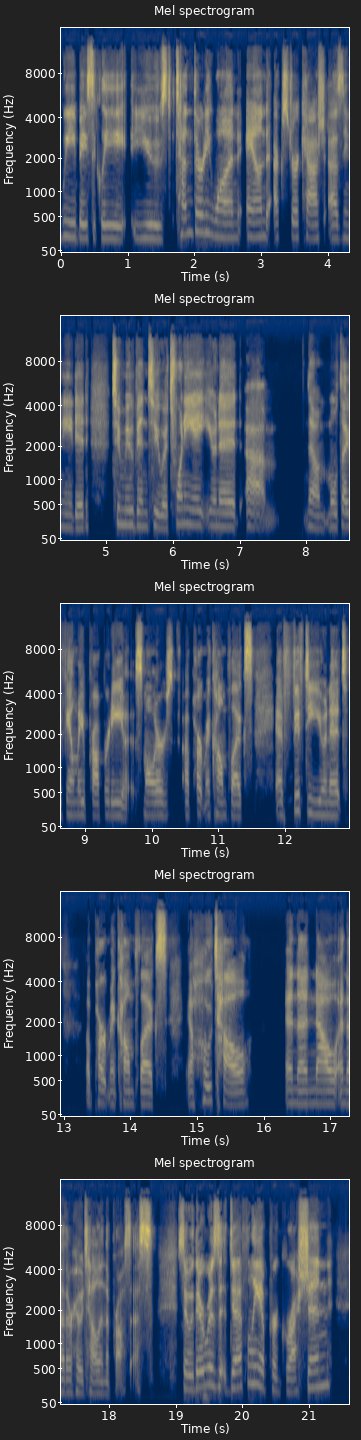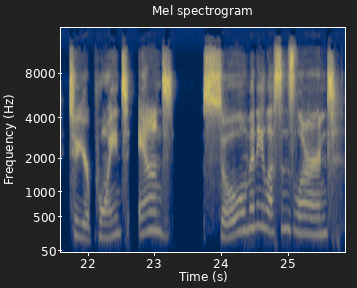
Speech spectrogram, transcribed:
We basically used 1031 and extra cash as needed to move into a 28 unit um, multifamily property, smaller apartment complex, a 50 unit apartment complex, a hotel, and then now another hotel in the process. So there was definitely a progression to your point and so many lessons learned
